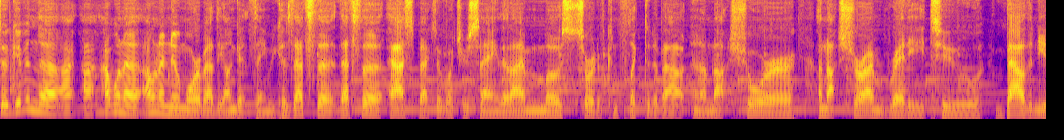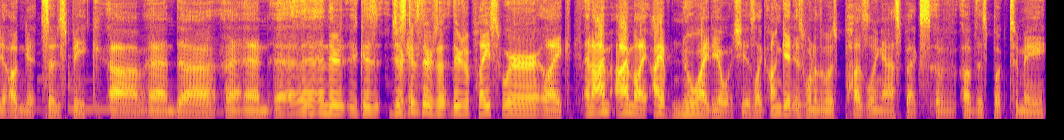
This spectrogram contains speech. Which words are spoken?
so given the I want to I want to know more about the Ungit thing because that's the that's the aspect of what you're saying that I'm most sort of conflicted about and I'm not sure I'm not sure I'm ready to bow the knee to Ungit so to speak um, and uh, and and there's because just because okay. there's a there's a place where like and I'm I'm like I have no idea what she is like Ungit is one of the most puzzling aspects of of this book to me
